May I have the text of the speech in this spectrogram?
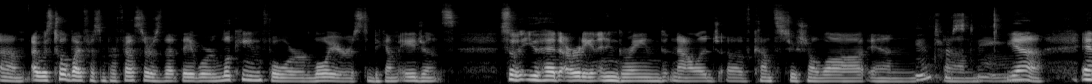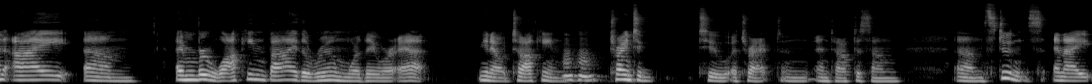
um, I was told by some professors that they were looking for lawyers to become agents so that you had already an ingrained knowledge of constitutional law and um, Interesting. yeah and i um i remember walking by the room where they were at you know talking hmm trying to to attract and, and talk to some um, students and i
